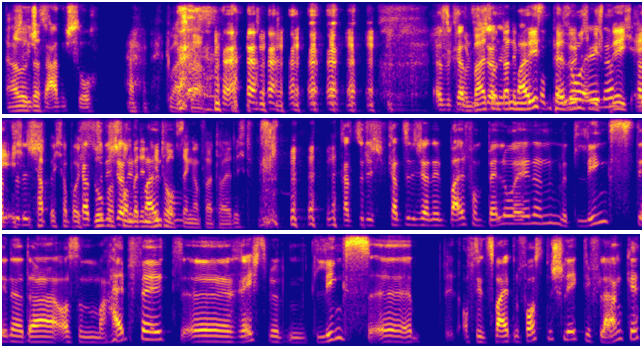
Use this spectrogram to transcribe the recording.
Also das gar nicht so. Klar, klar. also und weißt du, und dann im nächsten persönlichen Gespräch, ey, ich, ich habe hab euch sowas von bei den Hinterhofsängern verteidigt. kannst, du dich, kannst du dich an den Ball von Bello erinnern, mit links, den er da aus dem Halbfeld äh, rechts mit, mit links äh, auf den zweiten Pfosten schlägt, die Flanke,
